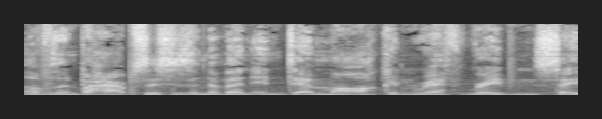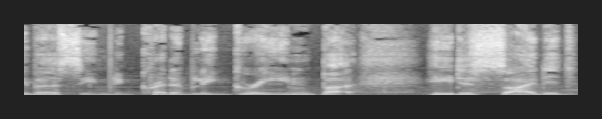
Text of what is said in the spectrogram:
other than perhaps this is an event in Denmark and ref Raven Saber seemed incredibly green, but he decided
